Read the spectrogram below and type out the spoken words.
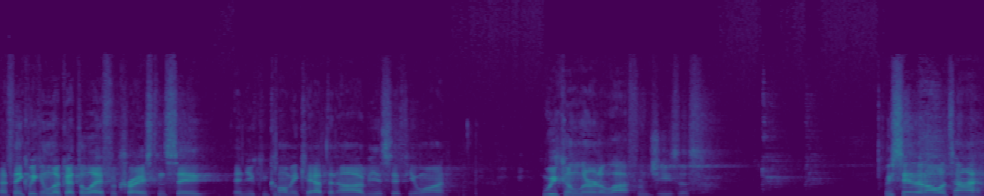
I think we can look at the life of Christ and say, and you can call me Captain Obvious if you want, we can learn a lot from Jesus. We say that all the time.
